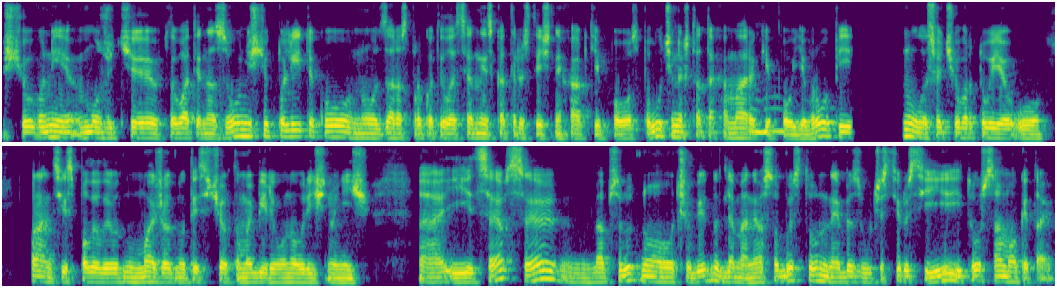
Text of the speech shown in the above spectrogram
що вони можуть е, впливати на зовнішню політику. Ну от зараз прокотилася низка терористичних актів по Сполучених Штатах Америки, Мгм. по Європі. Ну лише що вартує у Франції спалили одну майже одну тисячу автомобілів у новорічну ніч. Е, І це все абсолютно очевидно для мене особисто не без участі Росії і того ж самого Китаю.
